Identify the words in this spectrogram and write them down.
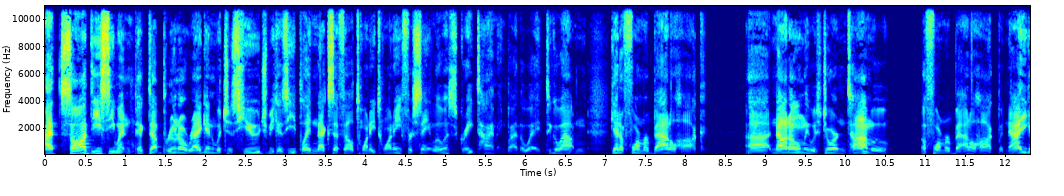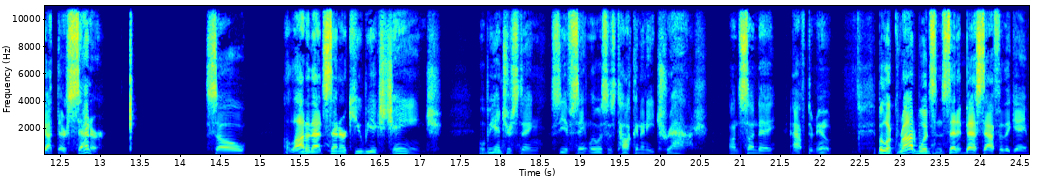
I saw DC went and picked up Bruno Reagan, which is huge because he played in XFL 2020 for St. Louis. Great timing, by the way, to go out and get a former Battlehawk. Uh, not only was Jordan Ta'amu a former Battlehawk, but now you got their center. So a lot of that center QB exchange will be interesting. See if St. Louis is talking any trash on Sunday afternoon. But look, Rod Woodson said it best after the game.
